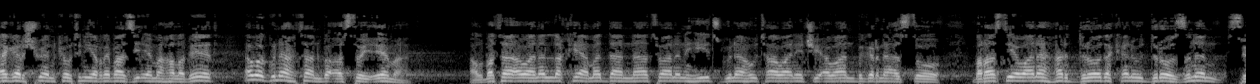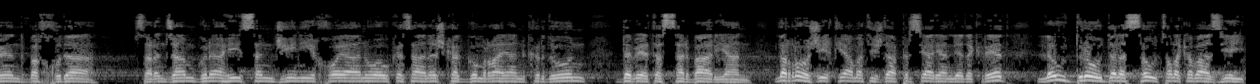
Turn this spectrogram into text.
ئەگەر شوێن کەوتنی ڕێبازی ئێمە هەڵە بێت، ئەوە گوناهتان بە ئەستۆی ئێمە. ئەڵبەتە ئەوانە لە قیامەتدا ناتوانن هیچ گوناه و تاوانێکی ئەوان بگرنە ئەستۆ بەڕاستی ئەوانە هەر درۆ دەکەن و درۆزنن سوێند بە خودا سەرەنجام گوناهی سەنگینی خۆیان و ئەو کەسانەش کە گومڕایان کردوون دەبێتە سەرباریان لە ڕۆژی قیامەتیشدا پرسیاریان لێ دەکرێت لەو درۆ و دەلە سە و تەڵەکەبازیەی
